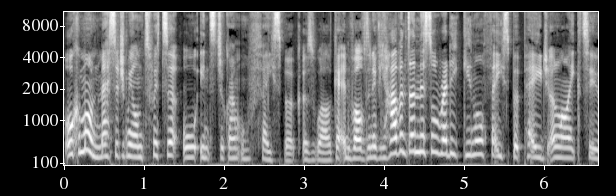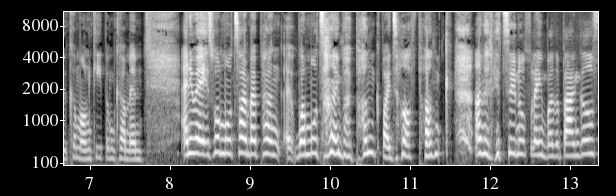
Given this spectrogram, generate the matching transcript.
or come on, message me on Twitter or Instagram or Facebook as well. Get involved. And if you haven't done this already, give our Facebook page a like too. Come on, keep them coming. Anyway, it's one more time by Punk, uh, one more time by Punk by Daft Punk, and then Eternal Flame by the Bangles.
